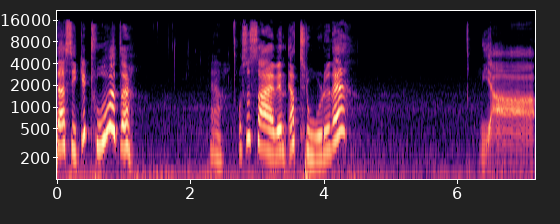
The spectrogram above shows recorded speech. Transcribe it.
det er sikkert to, vet du. Ja. Og så sa Eivind Ja, tror du det? Ja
